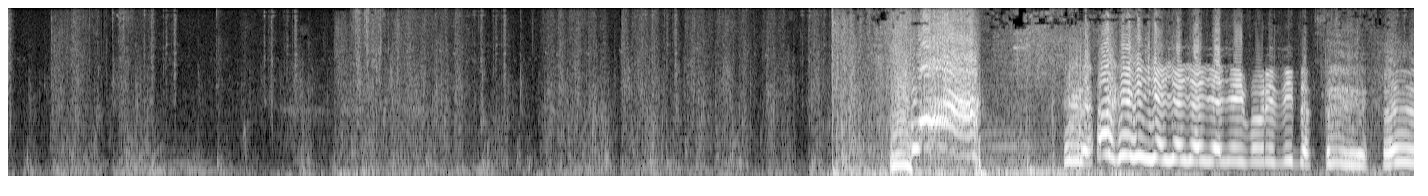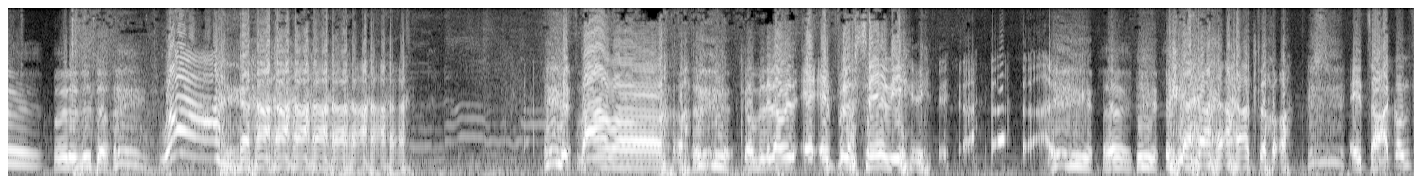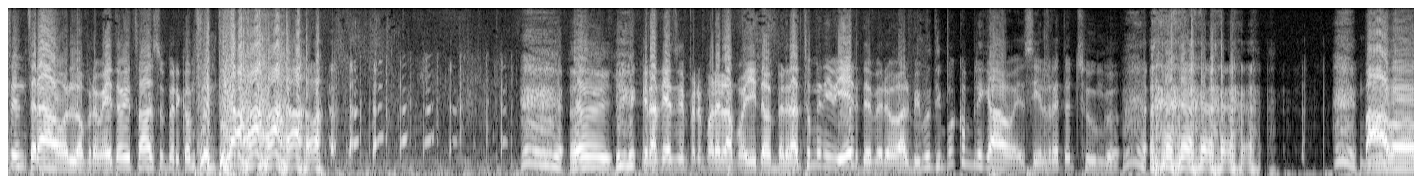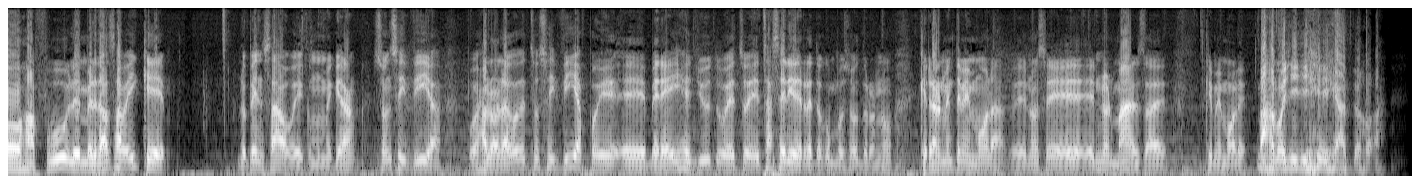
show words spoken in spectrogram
¡Ay, ay, ay, ay, ay, ay, pobrecito! Pobrecito. ¡Guau! ¡Vamos! Completamente e- explosevi. Ay. Toma. Estaba concentrado, os lo prometo que estaba súper concentrado. Ay, gracias siempre por el apoyito. En verdad esto me divierte, pero al mismo tiempo es complicado, ¿eh? Si el reto es chungo. Vamos, a full. En verdad sabéis que lo he pensado, eh, como me quedan, son seis días Pues a lo largo de estos seis días, pues eh, veréis en YouTube esto, esta serie de retos con vosotros, ¿no? Que realmente me mola, eh, no sé, es, es normal, ¿sabes? Que me mole Vamos, GG, a todas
